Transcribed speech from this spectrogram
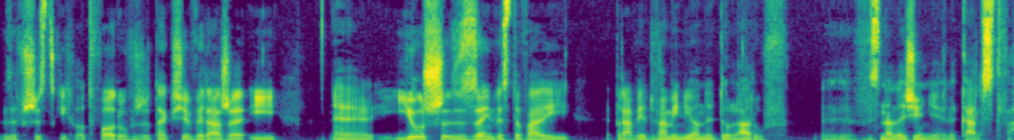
ze wszystkich otworów, że tak się wyrażę i już zainwestowali prawie 2 miliony dolarów w znalezienie lekarstwa.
